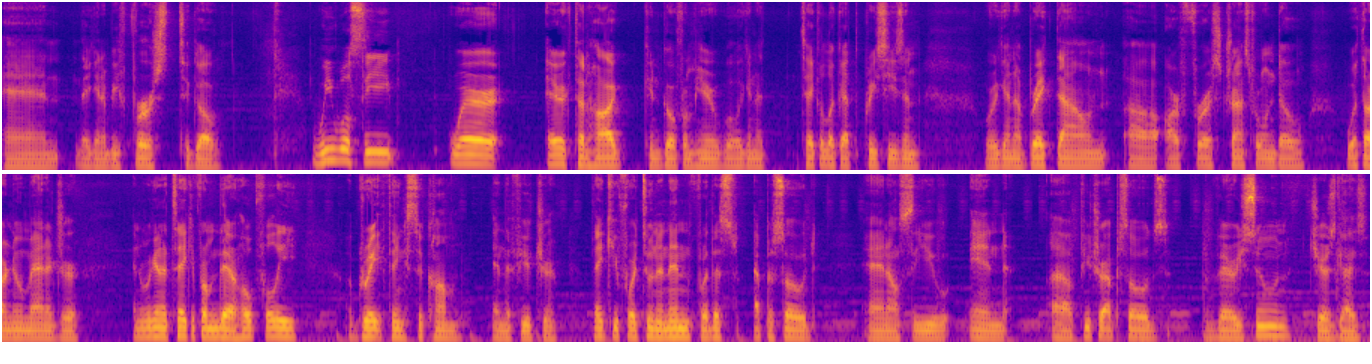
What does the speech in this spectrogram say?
and they're going to be first to go. We will see where Erik Ten Hag can go from here. We're going to take a look at the preseason. We're going to break down uh, our first transfer window with our new manager, and we're going to take it from there. Hopefully, great things to come in the future. Thank you for tuning in for this episode, and I'll see you in uh, future episodes very soon. Cheers, guys.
